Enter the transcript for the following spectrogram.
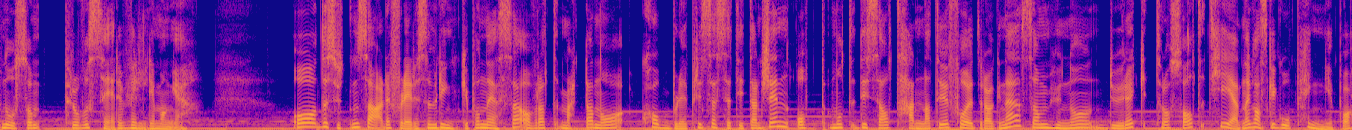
noe som provoserer veldig mange. Og dessuten så er det flere som rynker på nesa over at Märtha nå kobler prinsessetittelen sin opp mot disse alternative foredragene som hun og Durek tross alt tjener ganske gode penger på.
